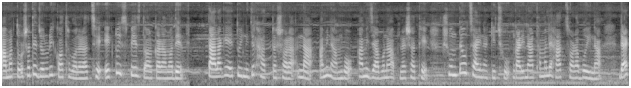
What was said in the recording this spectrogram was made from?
আমার তোর সাথে জরুরি কথা বলার আছে। একটু স্পেস দরকার আমাদের। তার আগে তুই নিজের হাতটা সরা। না, আমি নামবো। আমি যাব না আপনার সাথে। শুনতেও চাই না কিছু। গাড়ি না থামালে হাত সরাবই না। দেখ,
